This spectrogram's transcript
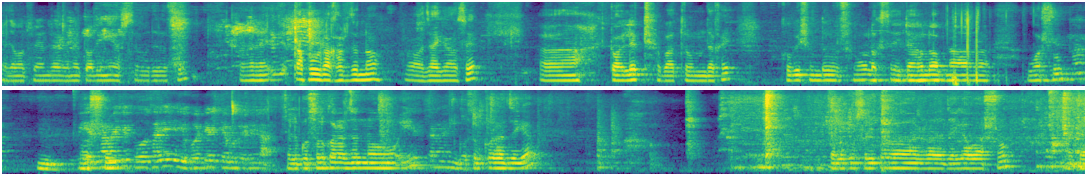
এই যে আমার ফ্রেন্ডরা এখানে টলি নিয়ে আসছে, ওদের আছে এখানে কাপড় রাখার জন্য জায়গা আছে। টয়লেট বাথরুম দেখায়। খুবই সুন্দর লাগছে। এটা হলো আপনার ওয়াশরুম তাহলে গোসল করার জন্য গোসল করার জায়গা। তাহলে গোসল করার জায়গা ওয়াশরুম এটা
